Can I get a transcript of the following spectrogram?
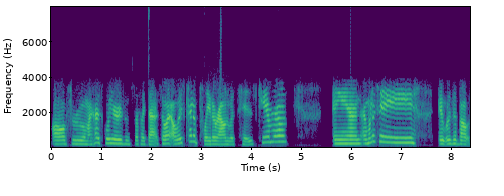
all through my high school years and stuff like that. So I always kind of played around with his camera. And I want to say it was about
